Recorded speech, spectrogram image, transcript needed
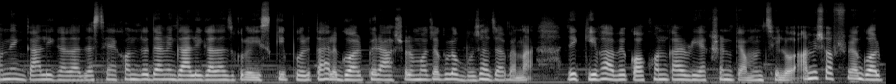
অনেক গালিগালাজ আছে। এখন যদি আমি গালিগালাজগুলো স্কিপ করি, তাহলে গল্পের আসল মজাগুলো বোঝা যাবে না যে কীভাবে কখন কার রিয়াকশন কেমন ছিল। আমি সবসময় গল্প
